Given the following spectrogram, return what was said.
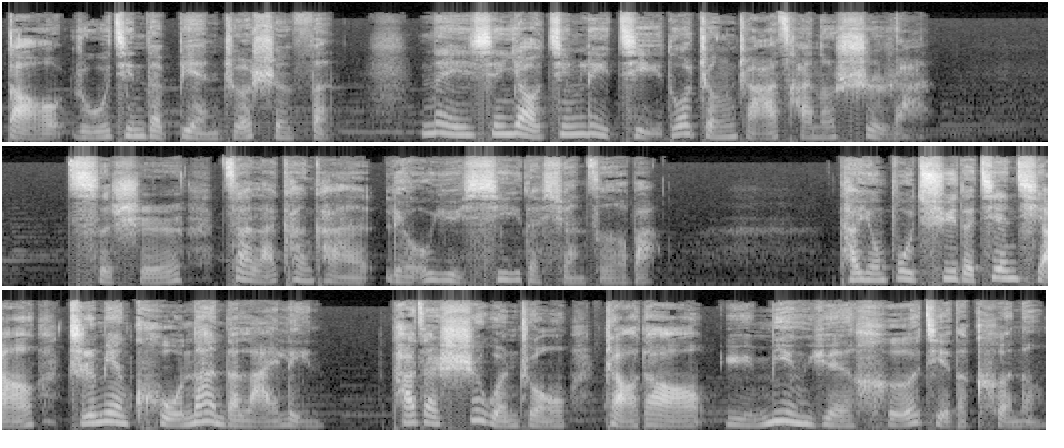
到如今的贬谪身份，内心要经历几多挣扎才能释然？此时再来看看刘禹锡的选择吧。他用不屈的坚强直面苦难的来临，他在诗文中找到与命运和解的可能。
